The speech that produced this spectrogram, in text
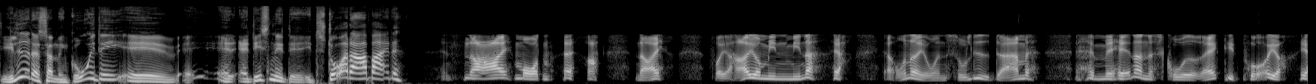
Det lyder da som en god idé. Øh, er, er det sådan et, et stort arbejde? Nej, Morten. Nej, for jeg har jo mine minder. Ja, ja, hun er jo en solid dame. Med hænderne skruet rigtigt på, jo. Ja,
